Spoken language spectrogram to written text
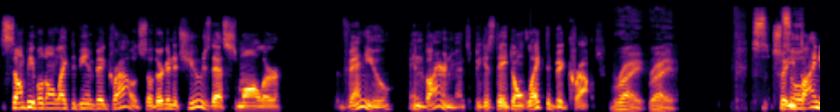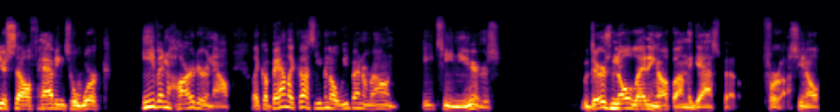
some people don't like to be in big crowds. So they're going to choose that smaller venue environment because they don't like the big crowd. Right, right. So, so you find yourself having to work even harder now. Like a band like us, even though we've been around 18 years, there's no letting up on the gas pedal for us. You know,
